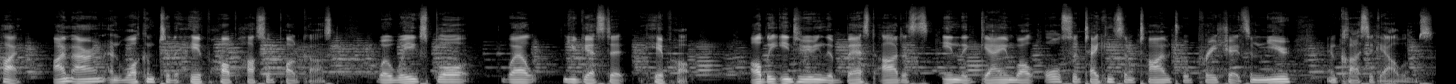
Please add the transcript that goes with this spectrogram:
Hi, I'm Aaron, and welcome to the Hip Hop Hustle podcast, where we explore, well, you guessed it, hip hop. I'll be interviewing the best artists in the game while also taking some time to appreciate some new and classic albums.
